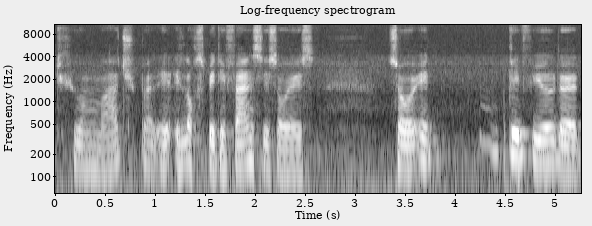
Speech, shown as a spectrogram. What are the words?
too much, but it, it looks pretty fancy. So it's so it gives you the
